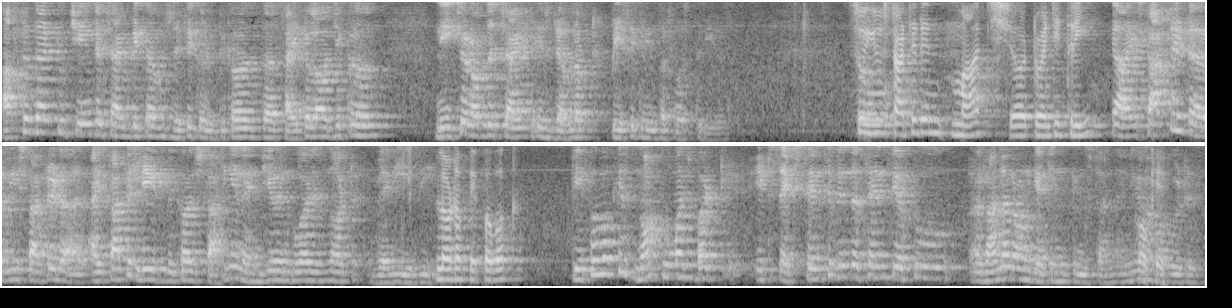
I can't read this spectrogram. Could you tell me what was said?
After that, to change a child becomes difficult because the psychological nature of the child is developed basically in the first three years. So you started in March uh, 23. Yeah, I started. Uh, we started. Uh, I started late because starting an NGO in Goa is not very easy. Lot of paperwork. Paperwork is not too much, but it's extensive in the sense you have to run around getting things done, and you know how it is.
